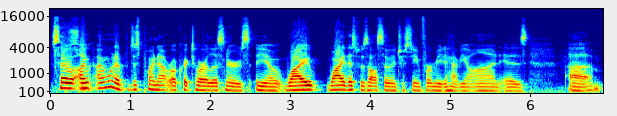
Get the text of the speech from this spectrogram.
So I, I want to just point out real quick to our listeners, you know, why why this was also interesting for me to have you on is, um,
